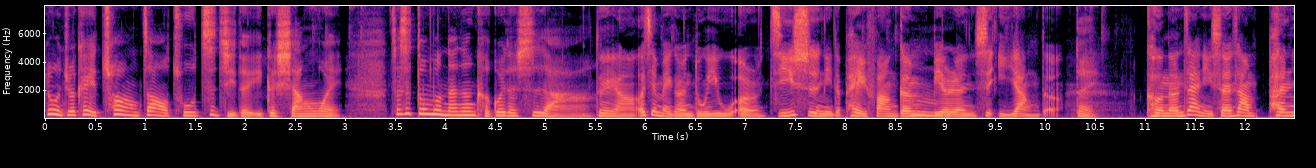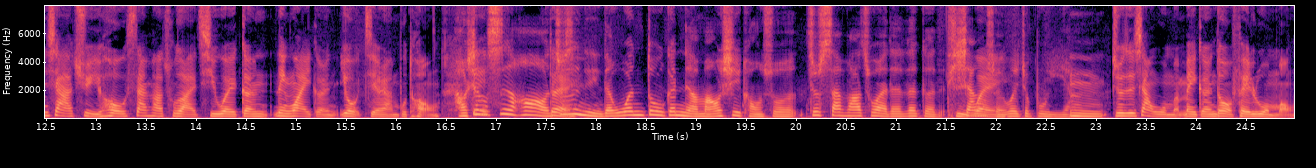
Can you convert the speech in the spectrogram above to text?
因为我觉得可以创造出自己的一个香味，这是多么难能可贵的事啊！对呀，而且每个人独一无二，即使你的配方跟别人是一样的，对。可能在你身上喷下去以后，散发出来的气味跟另外一个人又截然不同，好像是哈，就是你的温度跟你的毛细孔所就散发出来的那个香水味就不一样。嗯，就是像我们每个人都有费洛蒙，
